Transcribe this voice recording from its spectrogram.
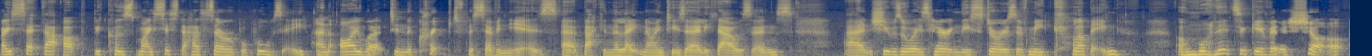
I set that up because my sister has cerebral palsy and i worked in the crypt for seven years uh, back in the late 90s early thousands and she was always hearing these stories of me clubbing and wanted to give it a shot.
